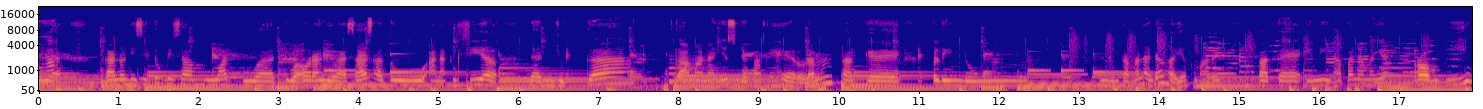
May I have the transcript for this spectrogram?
iya kano di situ bisa muat buat dua orang dewasa satu anak kecil. Dan juga keamanannya sudah pakai helm pakai pelindung pelindung tangan ada nggak ya kemarin? Pakai ini apa namanya rompi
